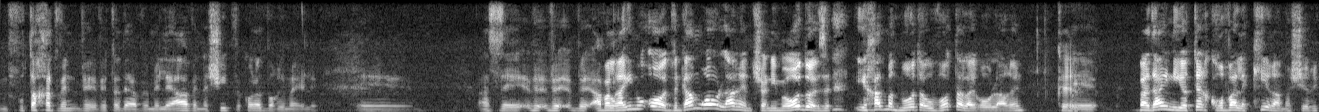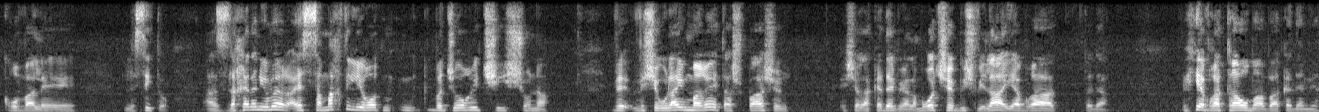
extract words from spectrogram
מפותחת ואתה יודע, ומלאה ונשית וכל הדברים האלה. אז, ו, ו, ו, אבל ראינו עוד, וגם רול ארן, שאני מאוד אוהב, זה, היא אחת מהדמויות האהובות עליי, רול ארן, כן. ועדיין היא יותר קרובה לקירה מאשר היא קרובה ל, לסיטו. אז לכן אני אומר, שמחתי לראות בג'ורית שהיא שונה, ו, ושאולי מראה את ההשפעה של, של האקדמיה, למרות שבשבילה היא עברה, אתה יודע, היא עברה טראומה באקדמיה.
